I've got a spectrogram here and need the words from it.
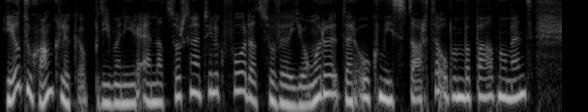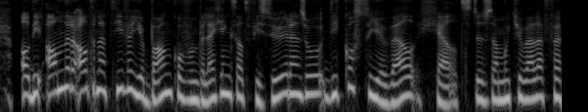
Heel toegankelijk op die manier. En dat zorgt er natuurlijk voor dat zoveel jongeren daar ook mee starten op een bepaald moment. Al die andere alternatieven, je bank of een beleggingsadviseur en zo, die kosten je wel geld. Dus dan moet je wel even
